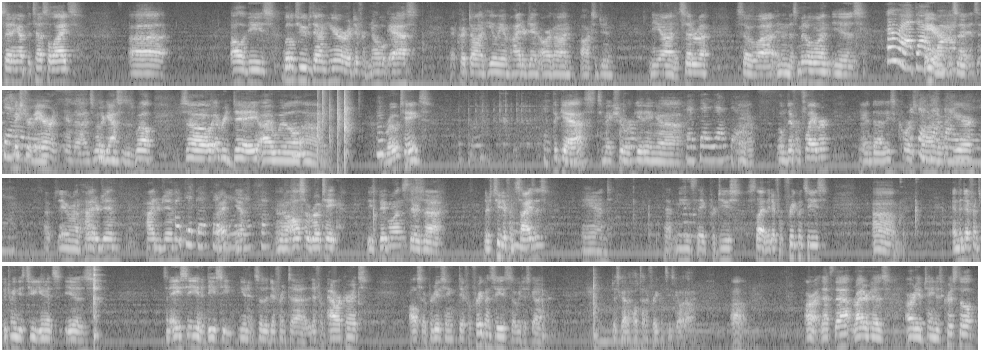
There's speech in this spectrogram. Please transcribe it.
setting up the Tesla lights. Uh, all of these little tubes down here are a different noble gas. Got krypton, helium, hydrogen, argon, oxygen, neon, etc. So, uh, and then this middle one is air. It's a it's a mixture of air and and, uh, and some other gases as well. So every day I will um, rotate the gas to make sure we're getting uh, know, a little different flavor. And uh, these correspond over here. So today we're on hydrogen, hydrogen, right? Yep. And then I'll also rotate these big ones. There's uh, there's two different sizes, and that means they produce slightly different frequencies. Um, and the difference between these two units is it's an AC and a DC unit, so the different uh, the different power currents also producing different frequencies. So we just got just got a whole ton of frequencies going on. Um, all right, that's that. Ryder has already obtained his crystal.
